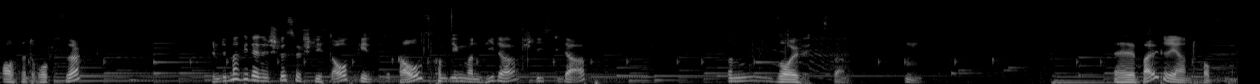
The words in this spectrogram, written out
Aus mit Rucksack. Nimmt immer wieder den Schlüssel, schließt auf, geht raus, kommt irgendwann wieder, schließt wieder ab. Und seufzt dann. Hm. Äh, Baldrian-Tropfen.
